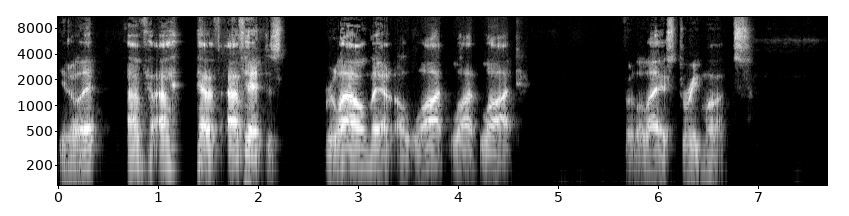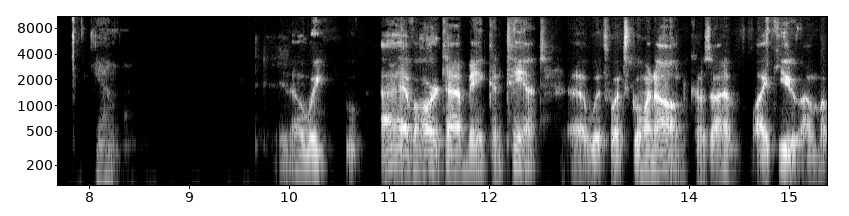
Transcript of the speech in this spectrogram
you know that I've I have I've had to rely on that a lot, lot, lot for the last three months. Yeah. You know, we I have a hard time being content uh, with what's going on because I'm like you. I'm a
